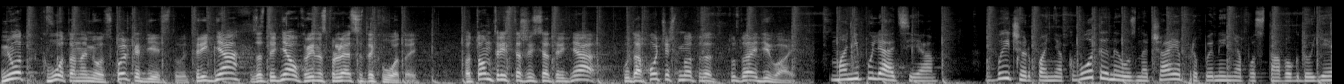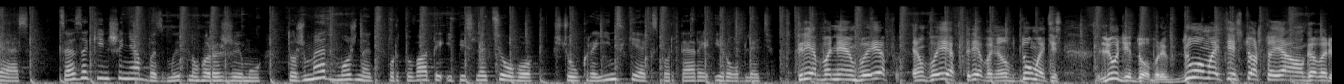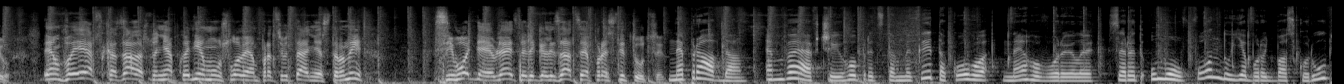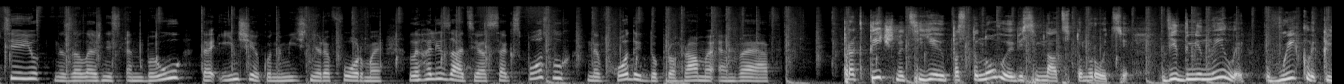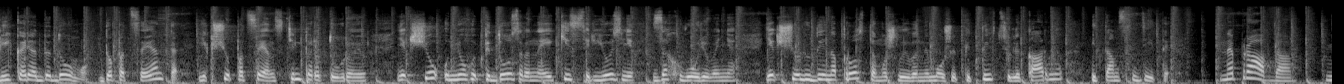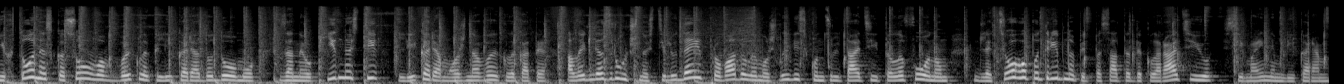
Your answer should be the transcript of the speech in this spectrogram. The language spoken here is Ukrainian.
Мед, квота на мед, сколько действует? Три дня, за три дня Украина справляется с этой квотой. Потом 363 дня, куда хочешь мед, туда, туда и девай. Маніпуляція. Вичерпання квоти не означає припинення поставок до ЄС. Це закінчення безмитного режиму. Тож мед можна експортувати і після цього, що українські експортери і роблять. Требования МВФ, МВФ требования, ну вдумайтесь, люди добрые, вдумайтесь в то, я вам говорю. МВФ сказала, что необходимым условием процветания страны сегодня является легализация проституции. Неправда. МВФ чи його представники такого не говорили. Серед умов фонду є боротьба з корупцією, незалежність НБУ та інші економічні реформи. Легалізація секс-послуг не входить до програми МВФ. Практично цією постановою у 2018 році відмінили виклик лікаря додому до пацієнта, якщо пацієнт з температурою, якщо у нього підозра на якісь серйозні захворювання, якщо людина просто можливо не може піти в цю лікарню і там сидіти. Неправда. Ніхто не скасовував виклик лікаря додому. За необхідності лікаря можна викликати, але для зручності людей впровадили можливість консультацій телефоном. Для цього потрібно підписати декларацію сімейним лікарем.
